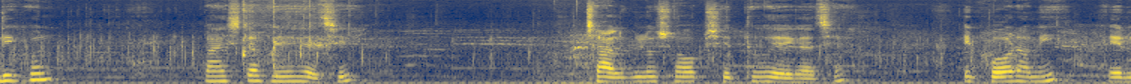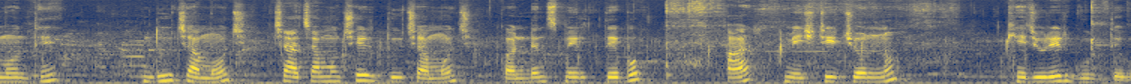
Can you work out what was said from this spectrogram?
দেখুন, পায়েসটা হয়ে গেছে। চালগুলো সব সেদ্ধ হয়ে গেছে। এরপর আমি এর মধ্যে দু চামচ, চা চামচের দু চামচ কনডেন্স মিল্ক দেব আর মিষ্টির জন্য খেজুরের গুড় দেব।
